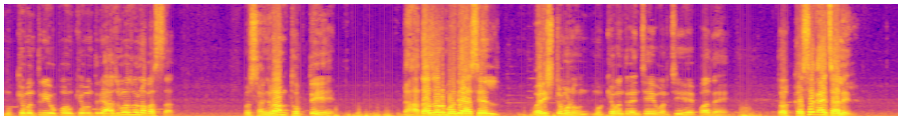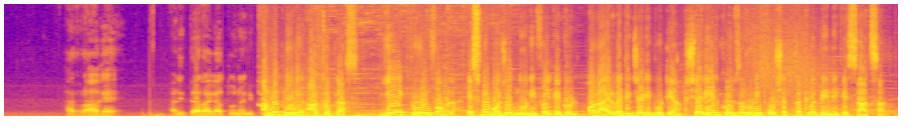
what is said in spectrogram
मुख्यमंत्री उपमुख्यमंत्री आजूबाजूला बसतात. मग संग्राम थोपटे दादा जर मध्ये असेल वरिष्ठ म्हणून मुख्यमंत्र्यांचे वरची हे पद आहे तर कसं काय चालेल? हा राग आहे. आणि त्या रागातून आणि अमृत नोनी आर्थो प्लस ये एक प्रूवन फॉर्मूला है। इसमें मौजूद नोनी फल के गुण और आयुर्वेदिक जड़ी बूटियाँ शरीर को ज़रूरी पोषक तत्व देने के साथ साथ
